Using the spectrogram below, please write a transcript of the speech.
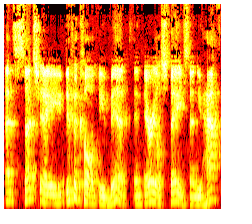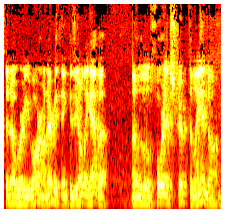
that's such a difficult event in aerial space, and you have to know where you are on everything because you only have a a little four inch strip to land on.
